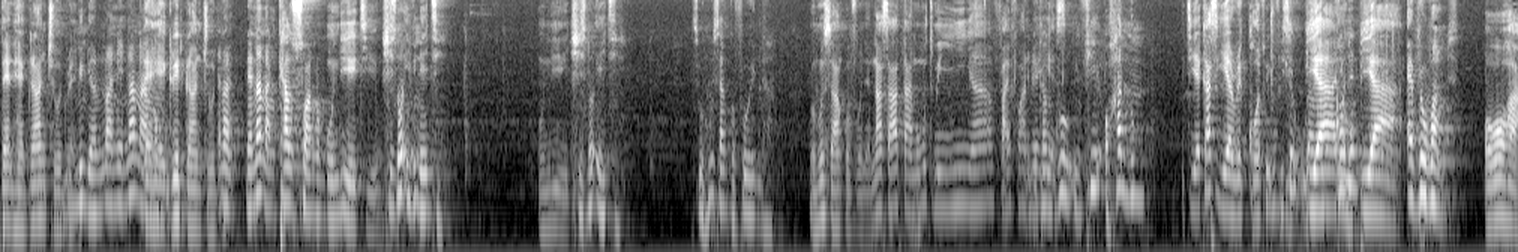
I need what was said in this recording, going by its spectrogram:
then her grandchildren. me nua no ne nana then no her great grandchildren ɛna ne nana nka nso 80 she's not even 80 o wɔndi 80 she's not 80 so who san nkurɔfoɔ wei nyinaa wɔhu saa nkurɔfoɔ no na saa time ɔmutumi nyia 500 they can years? go mfie ɔhanum nti yɛka sɛ yɛ record So if we say we are biribiara ne recording- obiara everyone a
